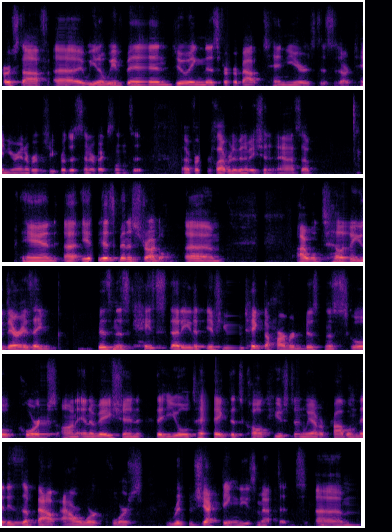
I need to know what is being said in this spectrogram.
First off, uh, you know, we've been doing this for about 10 years. This is our 10 year anniversary for the Center of Excellence at, uh, for Collaborative Innovation at NASA and uh, it has been a struggle. Um, I will tell you, there is a business case study that if you take the Harvard Business School course on innovation that you'll take that's called Houston, We Have a Problem, that is about our workforce rejecting these methods. Um,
